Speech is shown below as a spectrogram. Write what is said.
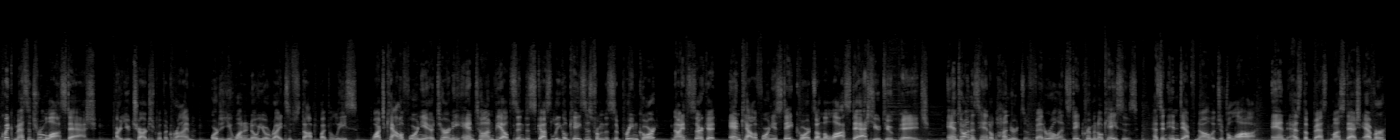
Quick message from Law Stache. Are you charged with a crime? Or do you want to know your rights if stopped by police? Watch California attorney Anton Vieltsin discuss legal cases from the Supreme Court, Ninth Circuit, and California state courts on the Law Stache YouTube page. Anton has handled hundreds of federal and state criminal cases, has an in depth knowledge of the law, and has the best mustache ever.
